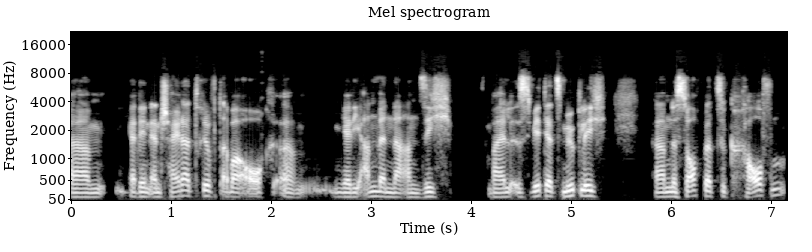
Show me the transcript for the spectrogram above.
ähm, ja den Entscheider trifft, aber auch ähm, ja die Anwender an sich. Weil es wird jetzt möglich, ähm, eine Software zu kaufen,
